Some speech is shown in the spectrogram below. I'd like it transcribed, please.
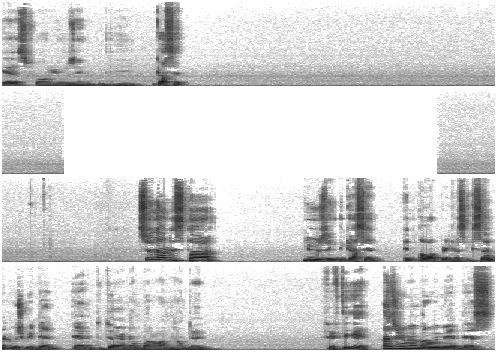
case for using the gusset So now let's start using the gusset in our previous example, which we did in tutorial number 158. As you remember, we made this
